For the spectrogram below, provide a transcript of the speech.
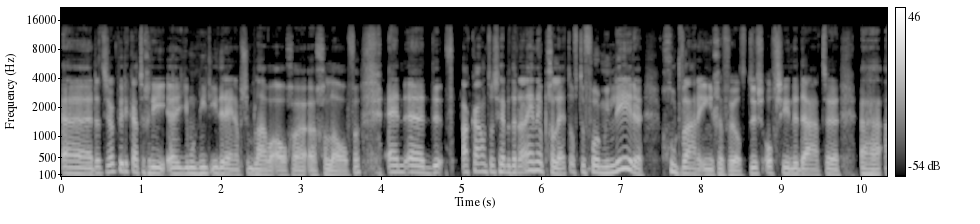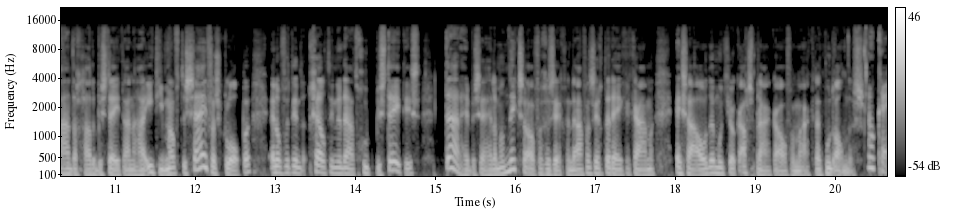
Uh, dat is ook weer de categorie, uh, je moet niet iedereen op zijn blauwe ogen geloven. En de accountants hebben er alleen op gelet of de formulieren goed waren ingevuld. Dus of ze inderdaad aandacht hadden besteed aan Haiti. Maar of de cijfers kloppen en of het geld inderdaad goed besteed is... daar hebben ze helemaal niks over gezegd. En daarvan zegt de Rekenkamer, SAO, daar moet je ook afspraken over maken. Dat moet anders. Oké.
